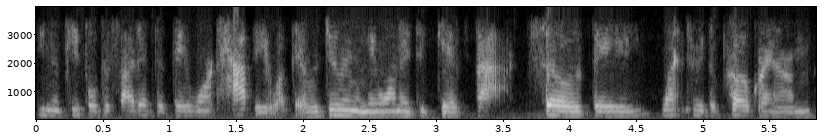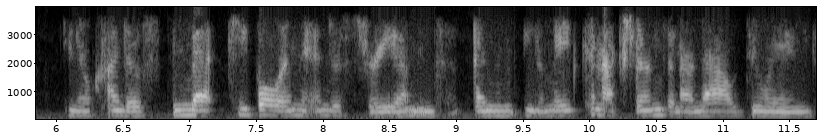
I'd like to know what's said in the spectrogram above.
you know, people decided that they weren't happy what they were doing and they wanted to give back. So they went through the program, you know, kind of met people in the industry and and you know made connections and are now doing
